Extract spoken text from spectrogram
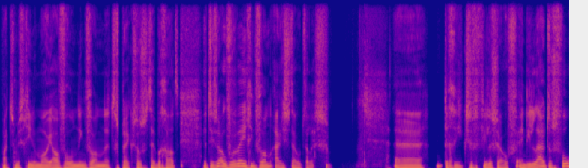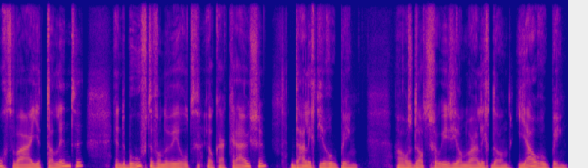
Maar het is misschien een mooie afronding van het gesprek zoals we het hebben gehad. Het is overweging van Aristoteles. Uh, de Griekse filosoof. En die luidt als volgt: waar je talenten en de behoeften van de wereld elkaar kruisen, daar ligt je roeping. Als dat zo is, Jan, waar ligt dan jouw roeping?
